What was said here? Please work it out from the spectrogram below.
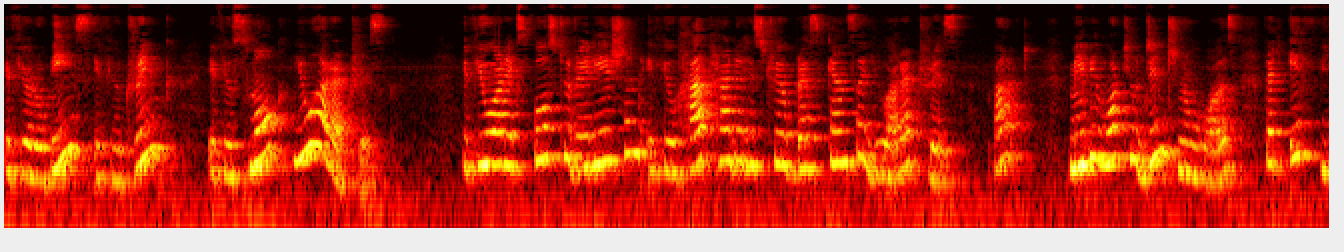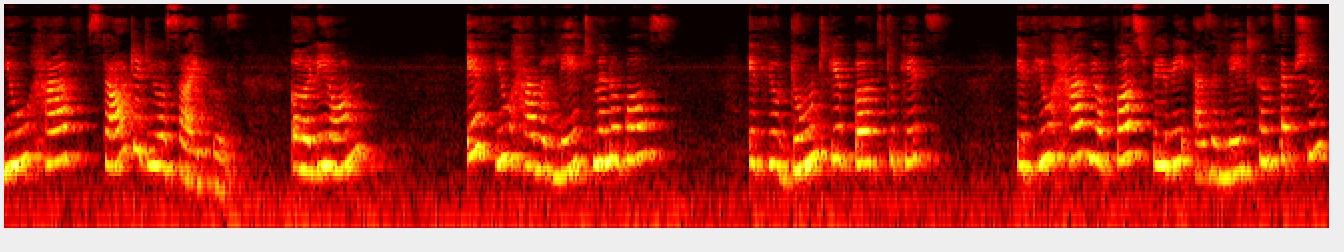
If you're obese, if you drink, if you smoke, you are at risk. If you are exposed to radiation, if you have had a history of breast cancer, you are at risk. But maybe what you didn't know was that if you have started your cycles early on, if you have a late menopause, if you don't give birth to kids, if you have your first baby as a late conception,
